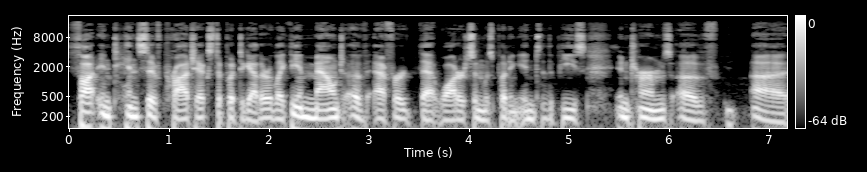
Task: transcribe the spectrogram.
thought intensive projects to put together. Like the amount of effort that Watterson was putting into the piece in terms of uh,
